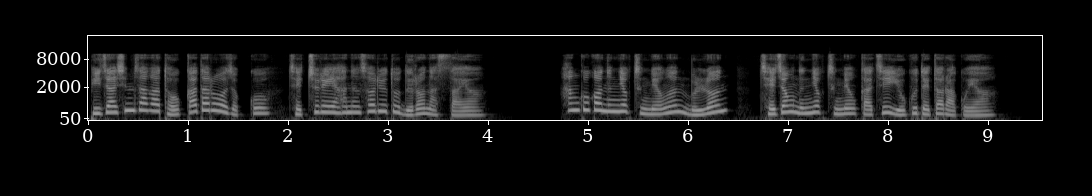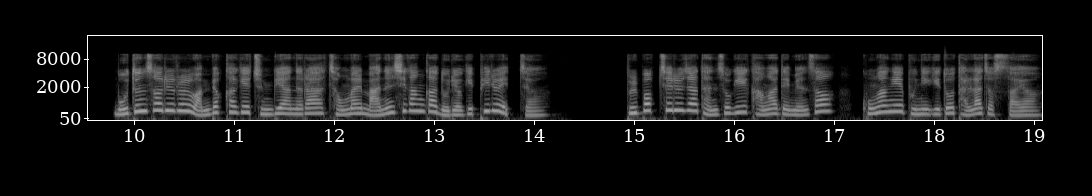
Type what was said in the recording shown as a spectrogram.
비자 심사가 더욱 까다로워졌고 제출해야 하는 서류도 늘어났어요. 한국어 능력 증명은 물론 재정 능력 증명까지 요구되더라고요. 모든 서류를 완벽하게 준비하느라 정말 많은 시간과 노력이 필요했죠. 불법 체류자 단속이 강화되면서 공항의 분위기도 달라졌어요.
